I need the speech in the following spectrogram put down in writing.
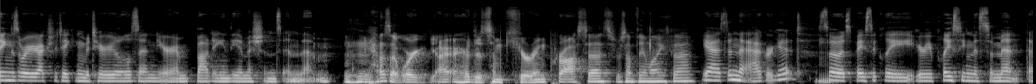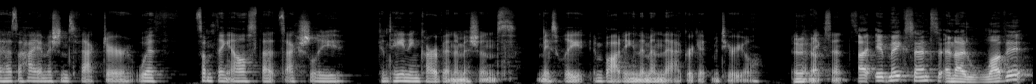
things where you're actually taking materials and you're embodying the emissions in them. Mm-hmm. How does that work? I heard there's some curing process or something like that. Yeah, it's in the aggregate. Mm-hmm. So it's basically you're replacing the cement that has a high emissions factor with something else that's actually containing carbon emissions, basically embodying them in the aggregate material. And that makes sense. Uh, it makes sense, and I love it.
